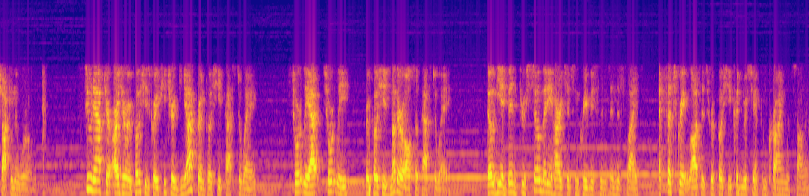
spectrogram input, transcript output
shocking the world. Soon after, Arjia Rinpoche's great teacher Gyayak Rinpoche passed away, Shortly, at, shortly, Rinpoche's mother also passed away. Though he had been through so many hardships and grievances in this life, at such great losses, Rinpoche couldn't restrain from crying with sorrow.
